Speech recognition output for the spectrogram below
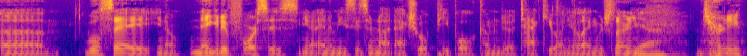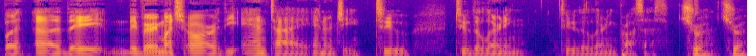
uh, we'll say, you know, negative forces, you know, enemies. These are not actual people coming to attack you on your language learning Yeah. journey, but uh, they they very much are the anti energy to to the learning to the learning process. True, true.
